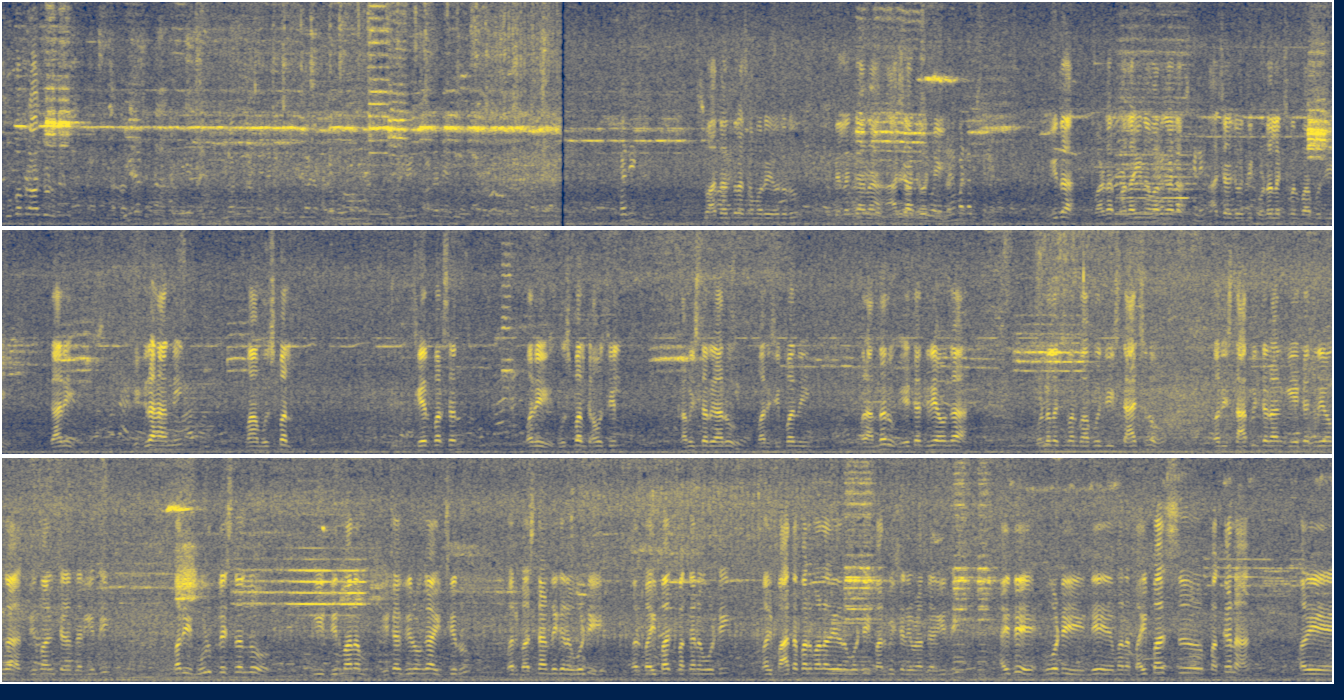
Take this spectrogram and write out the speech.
ధూపం రాజు చూడు స్వాతంత్ర సమర యోధుడు తెలంగాణ ఆశాజ్యోతి వివిధ బడ బలహీన వర్గాల ఆశాజ్యోతి కొండ లక్ష్మణ్ బాపూజీ గారి విగ్రహాన్ని మా మున్సిపల్ చైర్పర్సన్ మరి మున్సిపల్ కౌన్సిల్ కమిషనర్ గారు మరి సిబ్బంది మరి అందరూ ఏకగ్రీవంగా కొండ లక్ష్మణ్ బాపూజీ స్టాచ్ను మరి స్థాపించడానికి ఏకగ్రీవంగా తీర్మానించడం జరిగింది. మరి మూడు ప్లేస్లలో ఈ తీర్మానం ఏకగ్రీవంగా ఇచ్చిర్రు. మరి బస్ స్టాండ్ దగ్గర ఒకటి మరి బైపాస్ పక్కన ఒకటి మరి పాత పరమాల దగ్గర ఒకటి పర్మిషన్ ఇవ్వడం జరిగింది. అయితే ఒకటి నే- మన బైపాస్ పక్కన మరి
